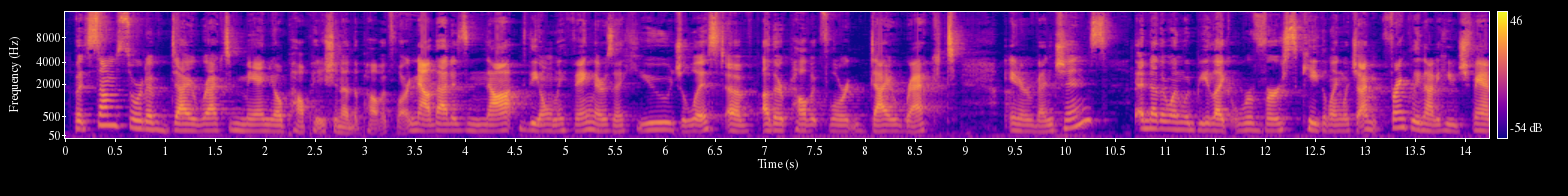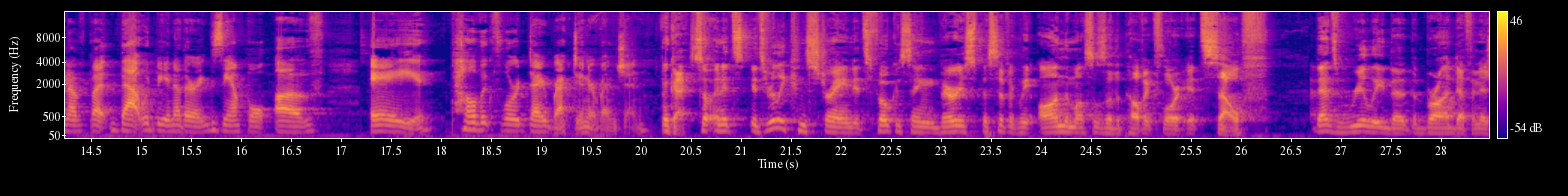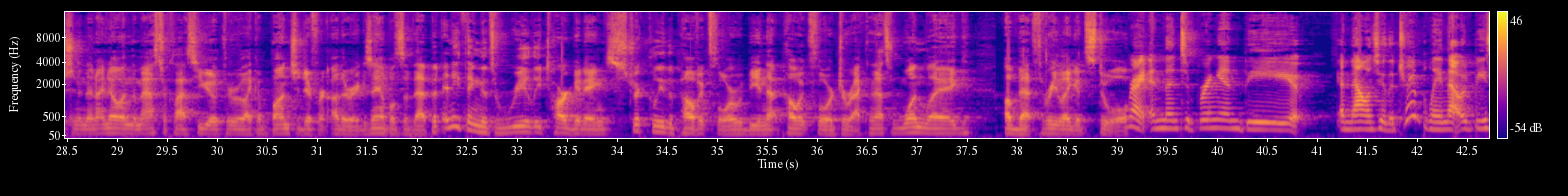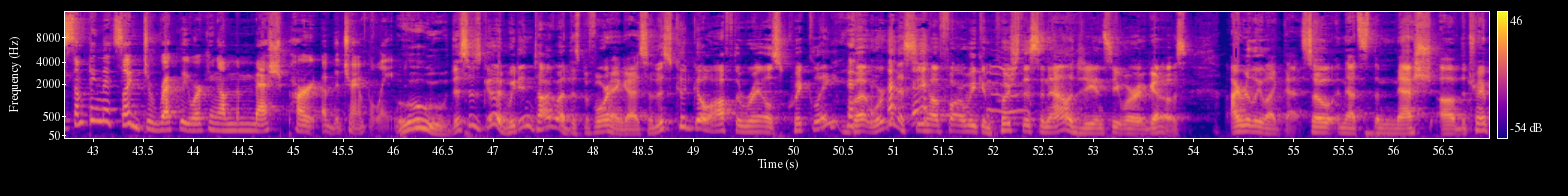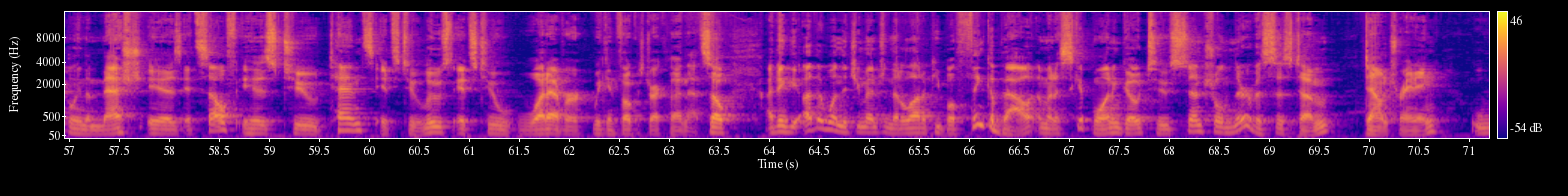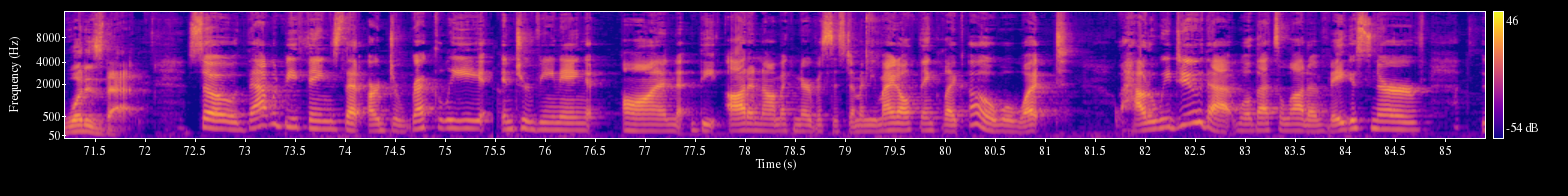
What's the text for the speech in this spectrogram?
but some sort of direct manual palpation of the pelvic floor. Now, that is not the only thing. There's a huge list of other pelvic floor direct interventions. Another one would be like reverse Kegling, which I'm frankly not a huge fan of, but that would be another example of a pelvic floor direct intervention. Okay. So and it's it's really constrained. It's focusing very specifically on the muscles of the pelvic floor itself. That's really the the broad definition. And then I know in the masterclass you go through like a bunch of different other examples of that. But anything that's really targeting strictly the pelvic floor would be in that pelvic floor direct. And that's one leg of that three legged stool. Right. And then to bring in the analogy of the trampoline, that would be something that's like directly working on the mesh part of the trampoline. Ooh, this is good. We didn't talk about this beforehand, guys. So this could go off the rails quickly, but we're going to see how far we can push this analogy and see where it goes. I really like that. So, and that's the mesh of the trampoline. The mesh is itself is too tense, it's too loose, it's too whatever. We can focus directly on that. So, I think the other one that you mentioned that a lot of people think about, I'm going to skip one and go to central nervous system down training. What is that? So that would be things that are directly intervening on the autonomic nervous system. And you might all think like, oh, well, what, how do we do that? Well, that's a lot of vagus nerve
